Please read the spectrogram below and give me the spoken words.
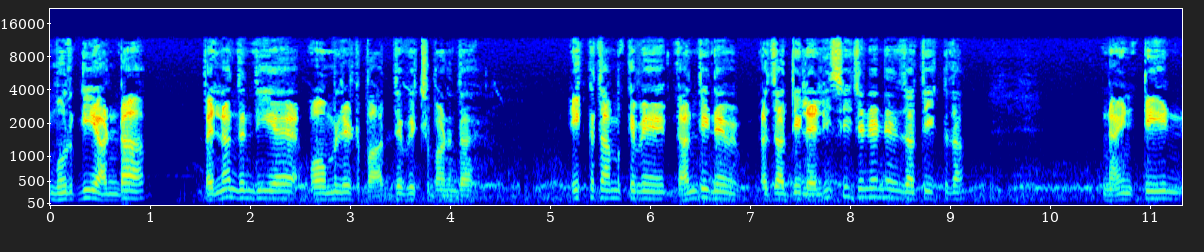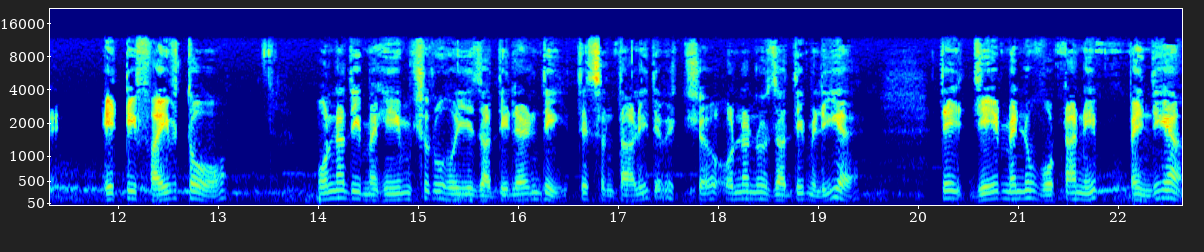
ਮੁਰਗੀ ਅੰਡਾ ਪਹਿਲਾਂ ਦਿੰਦੀ ਹੈ ਆਮਲੇਟ ਬਾਅਦ ਦੇ ਵਿੱਚ ਬਣਦਾ ਹੈ। ਇੱਕਦਮ ਕਿਵੇਂ ਗਾਂਧੀ ਨੇ ਆਜ਼ਾਦੀ ਲੈ ਲਈ ਸੀ, ਜਿਨ੍ਹਾਂ ਨੇ ਆਜ਼ਾਦੀ ਇੱਕਦਮ? 1985 ਤੋਂ ਉਹਨਾਂ ਦੀ ਮੁਹਿੰਮ ਸ਼ੁਰੂ ਹੋਈ ਆਜ਼ਾਦੀ ਲੈਣ ਦੀ ਤੇ 47 ਦੇ ਵਿੱਚ ਉਹਨਾਂ ਨੂੰ ਆਜ਼ਾਦੀ ਮਿਲੀ ਹੈ। ਤੇ ਜੇ ਮੈਨੂੰ ਵੋਟਾਂ ਨਹੀਂ ਪੈਂਦੀਆਂ,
